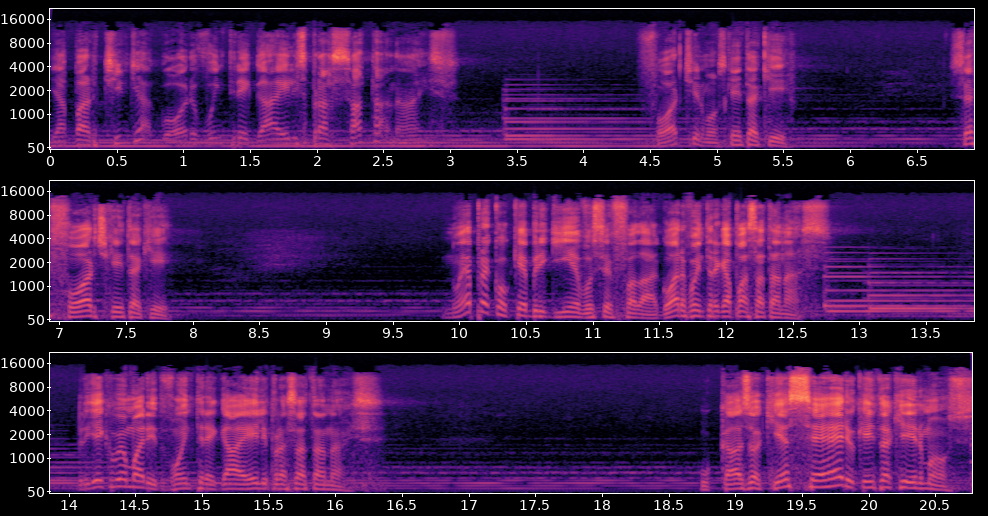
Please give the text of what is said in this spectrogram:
E a partir de agora eu vou entregar eles para Satanás. Forte, irmãos. Quem está aqui? Isso é forte, quem está aqui? Não é para qualquer briguinha você falar, agora vou entregar para Satanás. Briguei com meu marido, vou entregar ele para Satanás. O caso aqui é sério, quem está aqui, irmãos?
